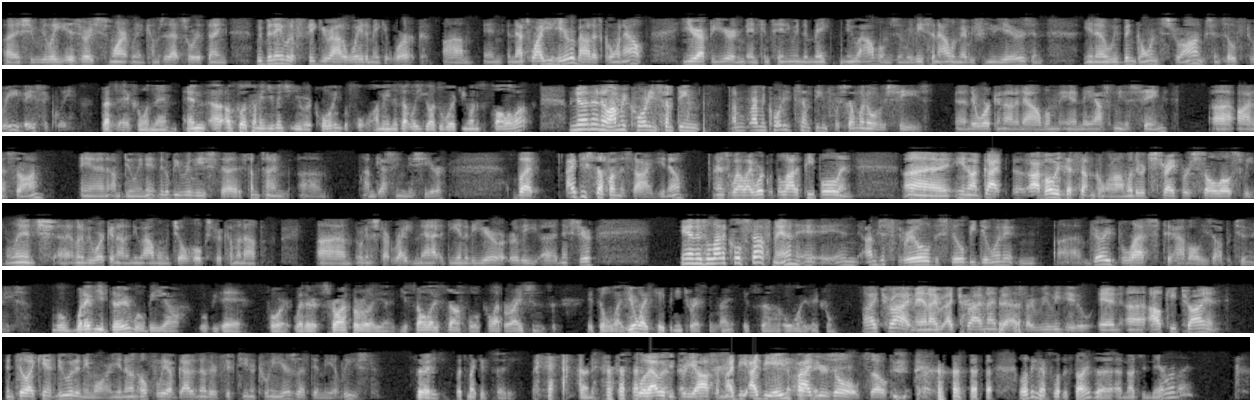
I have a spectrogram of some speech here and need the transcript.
uh, she really is very smart when it comes to that sort of thing. We've been able to figure out a way to make it work, um, and and that's why you hear about us going out year after year and, and continuing to make new albums and release an album every few years. And you know we've been going strong since '03, basically. That's excellent, man. And uh, of course, I mean, you mentioned you were recording before. I mean, is that what you guys are working on as a follow up? No, no, no. I'm recording something. I'm, I'm recording something for someone overseas and they're working on an album, and they asked me to sing uh, on a song, and I'm doing it, and it'll be released uh, sometime. Um, I'm guessing this year, but I do stuff on the side, you know, as well. I work with a lot of people, and uh, you know, I've got, uh, I've always got something going on, whether it's Stryper, solo, Sweet and Lynch. Uh, I'm going to be working on a new album with Joel Hoekstra coming up. Um, we're going to start writing that at the end of the year or early uh, next year. And there's a lot of cool stuff, man. And I'm just thrilled to still be doing it and uh, very blessed to have all these opportunities. Well, whatever you do, we'll be uh, we'll be there for it. Whether it's Stryper or your, your solo stuff or collaborations, it's always you always keep it interesting, mate. It's uh, always excellent. I try, man. I, I try my best. I really do, and uh, I'll keep trying until I can't do it anymore. You know, and hopefully I've got another 15 or 20 years left in me at least. Thirty. Let's make it thirty. well, that would be pretty awesome. I'd be I'd be 85 years old. So. well, I think that's what the Stones are, are nudging now, are they?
